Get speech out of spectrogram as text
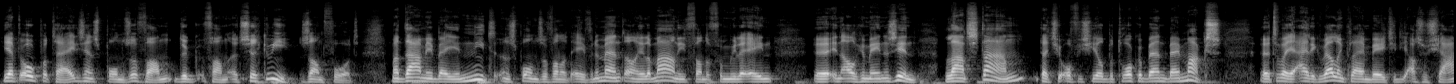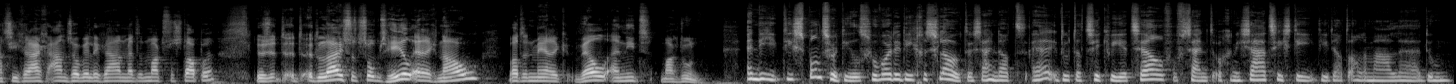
Je hebt ook partijen die zijn sponsor van, de, van het circuit Zandvoort. Maar daarmee ben je niet een sponsor van het evenement, al helemaal niet van de Formule 1 uh, eh, in algemene zin. Laat staan dat je officieel betrokken bent bij Max. Uh, terwijl je eigenlijk wel een klein beetje die associatie graag aan zou willen gaan met het Max Verstappen. Dus het, het, het luistert soms heel erg nauw wat een merk wel en niet mag doen. En die, die sponsordeals, hoe worden die gesloten? Zijn dat, hè, doet dat circuit het zelf of zijn het organisaties die, die dat allemaal uh, doen?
